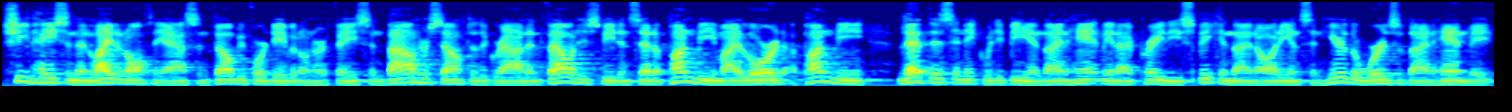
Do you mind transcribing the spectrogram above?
she hastened and lighted off the ass, and fell before David on her face, and bowed herself to the ground, and fell at his feet, and said, Upon me, my Lord, upon me, let this iniquity be. And thine handmaid, I pray thee, speak in thine audience, and hear the words of thine handmaid.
